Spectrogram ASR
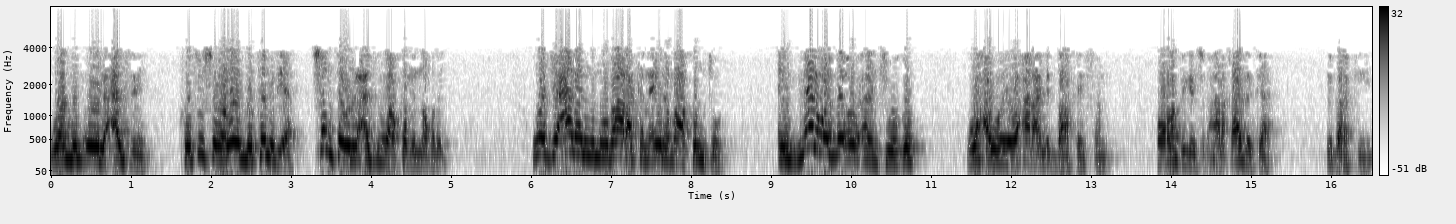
waa min ulilcazmi rususha waaweyn buu ka mid yahay shanta ulilcazmi waa ka mid noqday. Wajacalanii mubaarakan aynamaa kuntu meel walba oo aan joogo waxa weeye waxaan ahay mid barakaysan oo rabbigii subxaana qaadirka i barakeeyey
